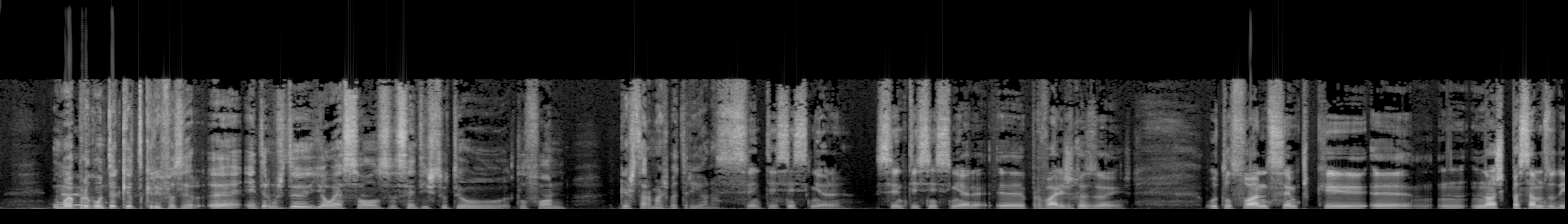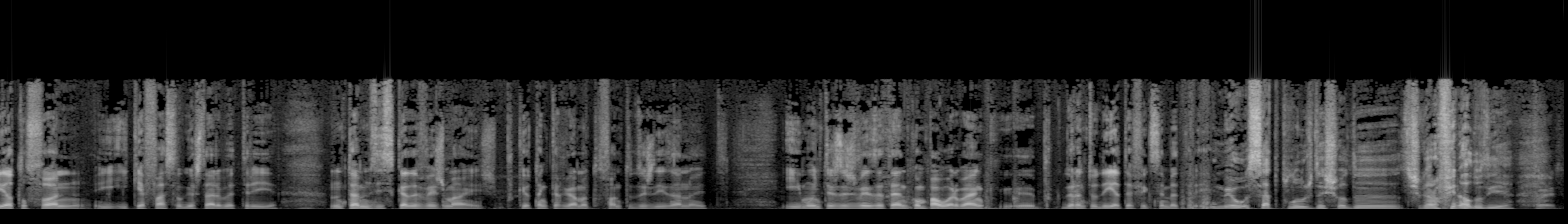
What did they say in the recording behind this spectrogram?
Uma Eh, pergunta que eu te queria fazer. Em termos de iOS 11, sentiste o teu telefone gastar mais bateria ou não? Senti sim, senhora. Senti sim, senhora. Por várias razões. O telefone, sempre que. n- nós que passamos o dia ao telefone e, e que é fácil gastar a bateria, notamos isso cada vez mais. Porque eu tenho que carregar o meu telefone todos os dias à noite. E muitas das vezes até ando com powerbank, eh, porque durante o dia até fico sem bateria. O meu 7 Plus deixou de chegar ao final do dia.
